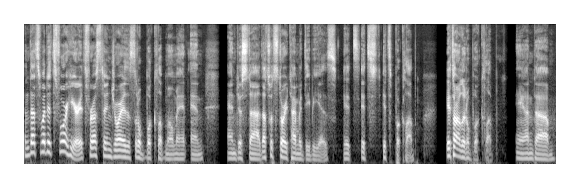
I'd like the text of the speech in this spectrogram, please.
and that's what it's for here. It's for us to enjoy this little book club moment and and just uh that's what story time with DB is. It's it's it's book club. It's our little book club. And um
